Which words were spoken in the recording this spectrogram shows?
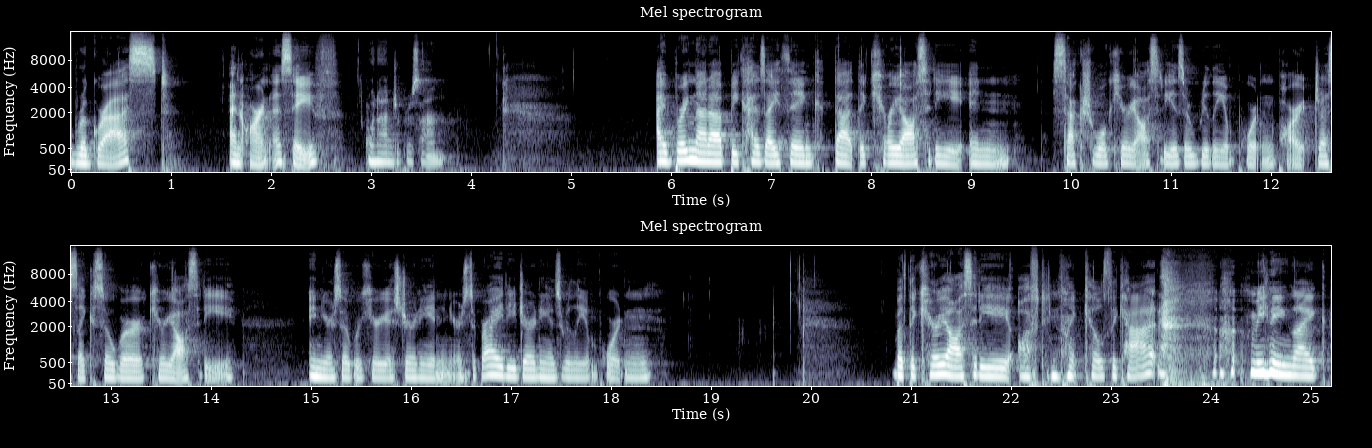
regressed and aren't as safe 100%. I bring that up because I think that the curiosity in sexual curiosity is a really important part, just like sober curiosity in your sober curious journey and in your sobriety journey is really important. But the curiosity often like kills the cat. Meaning like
